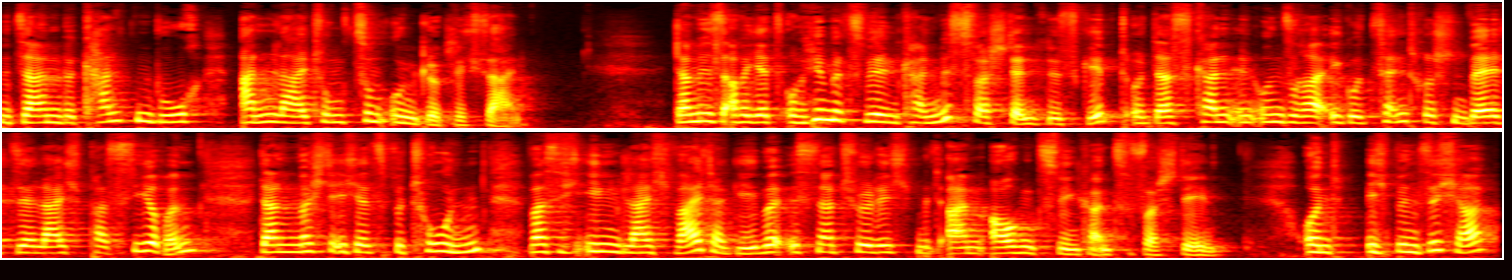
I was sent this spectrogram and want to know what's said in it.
mit seinem bekannten Buch Anleitung zum Unglücklichsein. Damit es aber jetzt um Himmels Willen kein Missverständnis gibt, und das kann in unserer egozentrischen Welt sehr leicht passieren, dann möchte ich jetzt betonen, was ich Ihnen gleich weitergebe, ist natürlich mit einem Augenzwinkern zu verstehen. Und ich bin sicher,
